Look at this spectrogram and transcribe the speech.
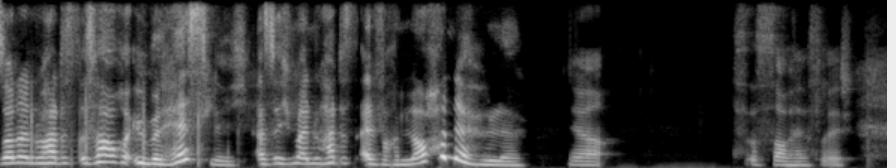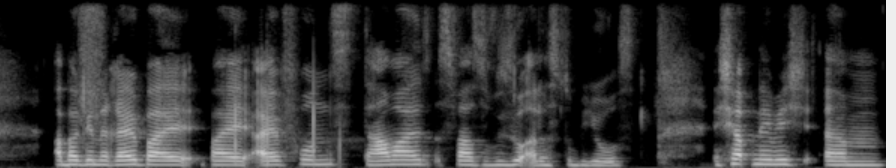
Sondern du hattest, es war auch übel hässlich. Also ich meine, du hattest einfach ein Loch in der Hülle. Ja. Das ist sau hässlich. Aber generell bei, bei iPhones damals, es war sowieso alles dubios. Ich habe nämlich, ähm,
